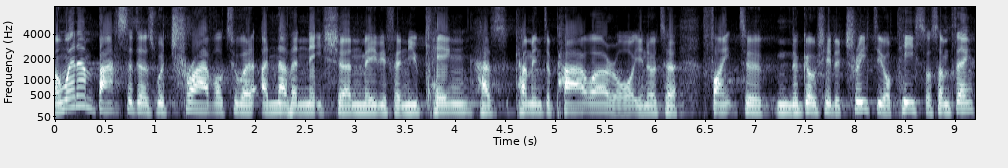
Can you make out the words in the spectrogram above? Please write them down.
And when ambassadors would travel to a, another nation, maybe if a new king has come into power or, you know, to fight to negotiate a treaty or peace or something,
